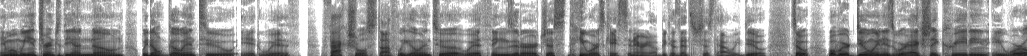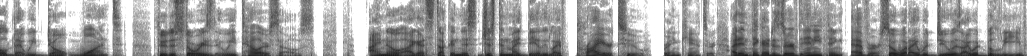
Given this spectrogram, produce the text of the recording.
And when we enter into the unknown, we don't go into it with factual stuff, we go into it with things that are just the worst case scenario because that's just how we do. So, what we're doing is we're actually creating a world that we don't want through the stories that we tell ourselves. I know I got stuck in this just in my daily life prior to brain cancer. I didn't think I deserved anything ever. So, what I would do is I would believe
